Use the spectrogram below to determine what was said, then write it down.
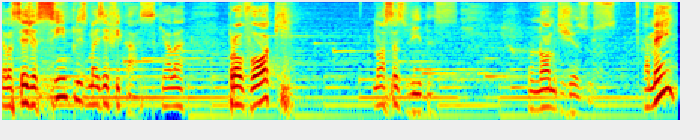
Que ela seja simples, mas eficaz. Que ela provoque nossas vidas. No nome de Jesus. Amém?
